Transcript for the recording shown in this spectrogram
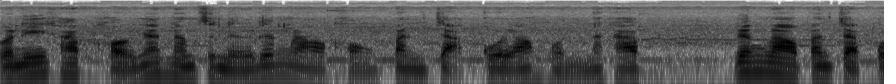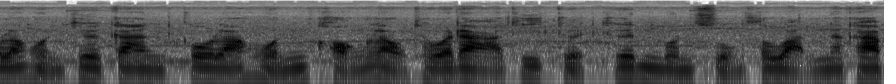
วันนี้ครับขออนุญาตนำเสนอเรื่องราวของปัญจโกลาหลนะครับ เรื่องราวปัญจโกลาหลคือการโกลาหลของเหล่าเทวดาที่เกิดขึ้นบนสวงสวรรค์นะครับ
